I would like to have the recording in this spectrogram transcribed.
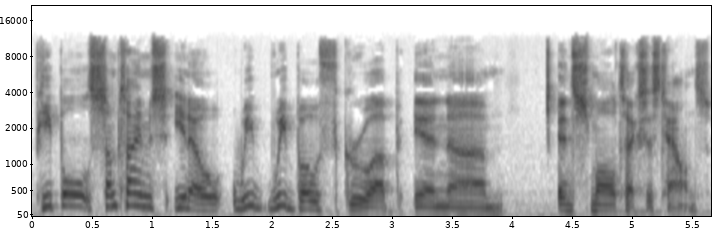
people sometimes, you know, we we both grew up in um, in small Texas towns.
